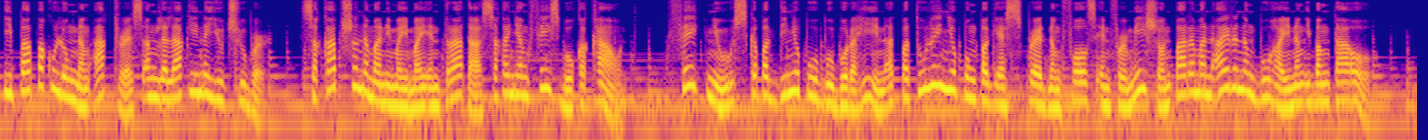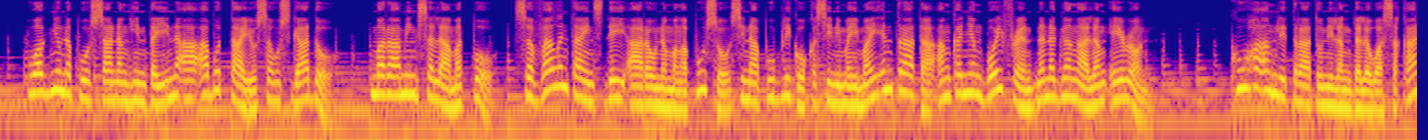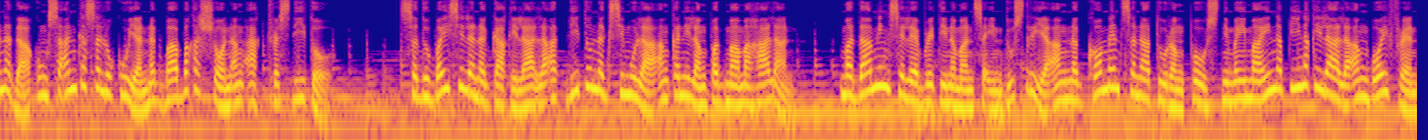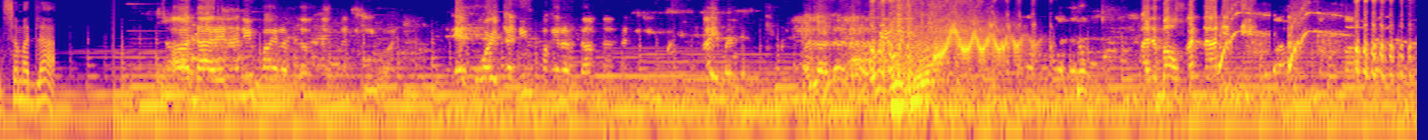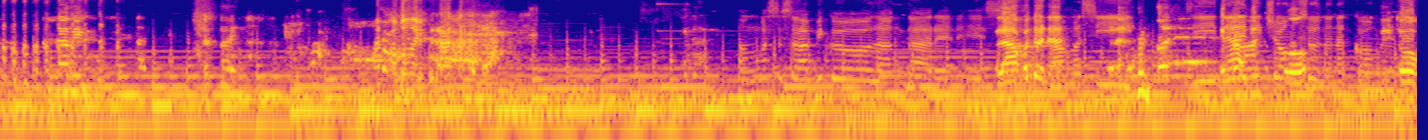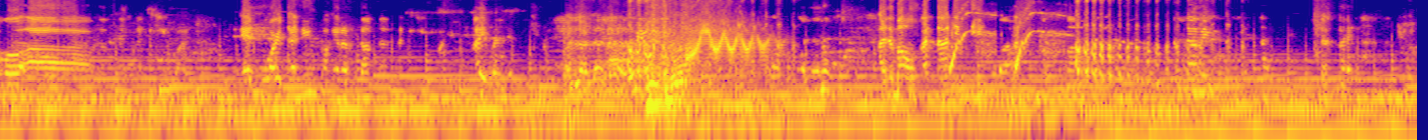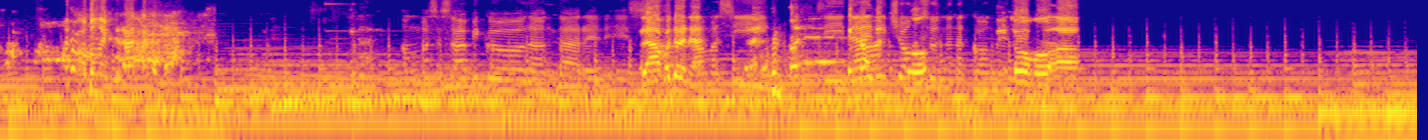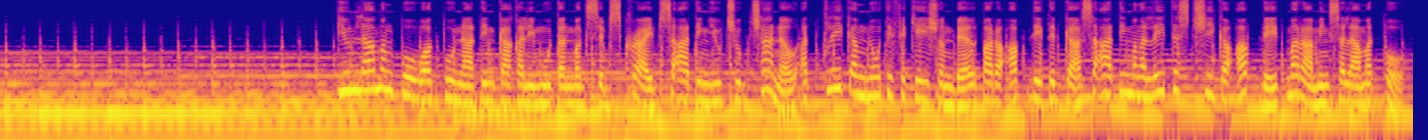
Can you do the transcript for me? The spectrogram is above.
Ipapakulong ng actress ang lalaki na YouTuber. Sa caption naman ni Maymay Entrata sa kanyang Facebook account. Fake news kapag di nyo po buburahin at patuloy nyo pong pag-spread ng false information para manayra ng buhay ng ibang tao. Huwag nyo na po sanang hintayin na aabot tayo sa husgado. Maraming salamat po. Sa Valentine's Day araw ng mga puso sinapubliko kasi ni Maymay Entrata ang kanyang boyfriend na nagngangalang Aaron. Kuha ang litrato nilang dalawa sa Canada kung saan kasalukuyan nagbabakasyon ang actress dito. Sa Dubai sila nagkakilala at dito nagsimula ang kanilang pagmamahalan. Madaming celebrity naman sa industriya ang nag-comment sa naturang post ni Maymay na pinakilala ang boyfriend sa madla. Ah, Darren, ano yung pakiramdam ng nag-iwan? Edward, ano yung pakiramdam ng nag-iwan? Ay, mali. Wala, wala, wala. Umiwan! Ano ba, ungkat natin dito ba? Ang daming Ay. Ano ka ba ngayon? Pirata ka ba? Ang masasabi ko lang, Darren, is Wala ako dun, ha? tama si, si Danny Chongso na nag-comment. Dito ako, ah, nag-iwan. Edward, ano yung pakiramdam ng nag-iwan? Ay, mali. Wala, wala, wala. Umiwan! Ano ba, ungkat natin dito ba? Ang daming Ay. Ano ka ba ngayon? Pirata ka ba? Ang masasabi ko lang, Darren, is Wala ako dun, ha? tama si, si Danny Chongso na nag-comment. Dito ako, ah, Yun lamang po wag po natin kakalimutan mag-subscribe sa ating YouTube channel at click ang notification bell para updated ka sa ating mga latest chika update. Maraming salamat po.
